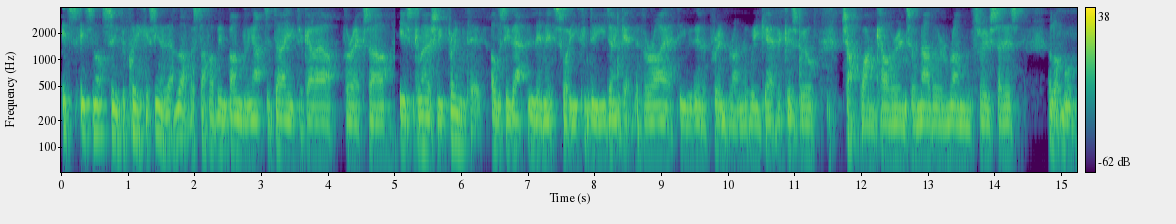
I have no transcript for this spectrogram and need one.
it's, it's not super quick. It's, you know, a lot of the stuff I've been bundling up today to go out for XR is commercially printed. Obviously that limits what you can do. You don't get the variety within a print run that we get because we'll chuck one color into another and run them through. So there's, a lot more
